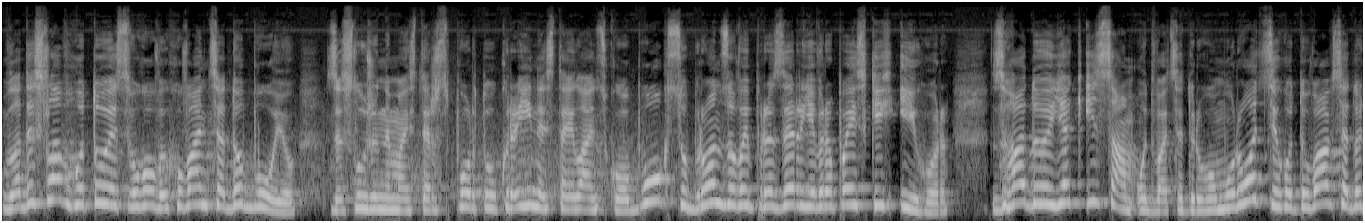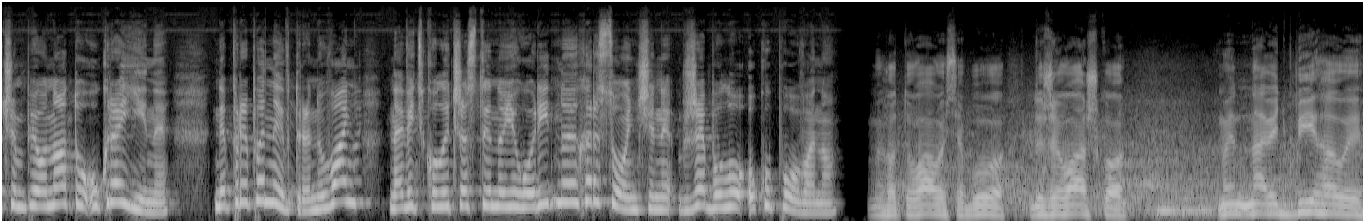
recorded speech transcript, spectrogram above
Владислав готує свого вихованця до бою. Заслужений майстер спорту України з тайландського боксу, бронзовий призер європейських ігор. Згадує, як і сам у 22-му році готувався до чемпіонату України. Не припинив тренувань, навіть коли частину його рідної Херсонщини вже було окуповано. Ми готувалися, було дуже важко. Ми навіть бігали,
